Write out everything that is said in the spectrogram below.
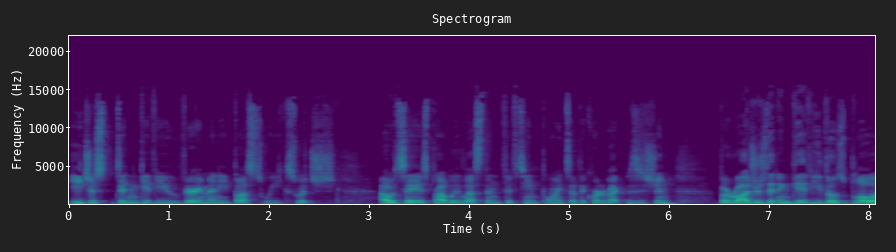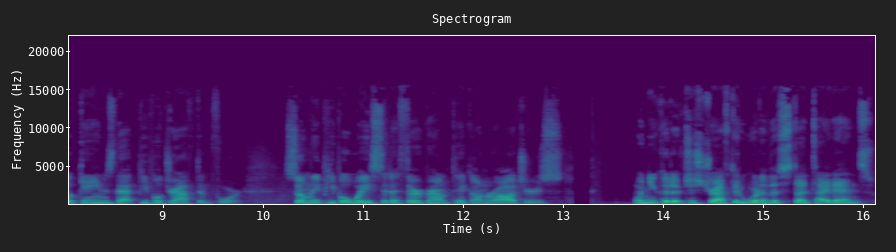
He just didn't give you very many bust weeks, which I would say is probably less than 15 points at the quarterback position. But Rodgers didn't give you those blow up games that people draft him for. So many people wasted a third round pick on Rodgers when you could have just drafted one of the stud tight ends,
